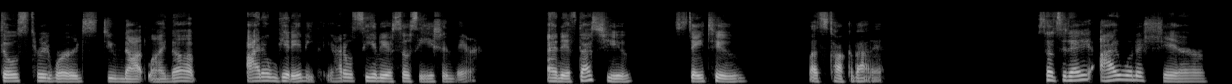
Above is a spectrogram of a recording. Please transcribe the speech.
those three words do not line up. I don't get anything. I don't see any association there. And if that's you, stay tuned Let's talk about it. So, today I want to share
